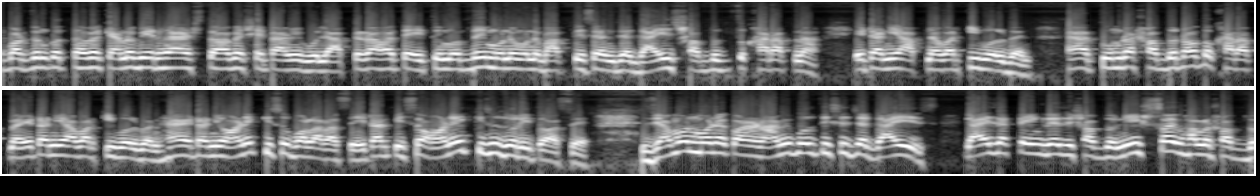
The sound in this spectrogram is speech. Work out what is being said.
বর্জন করতে হবে, কেন বের হয়ে আসতে হবে সেটা আমি বলি। আপনারা হয়তো ইতিমধ্যেই মনে মনে ভাবতেছেন যে গাইস শব্দ তো খারাপ না। এটা নিয়ে আপনি আবার কি বলবেন? হ্যাঁ তোমরা শব্দটাও তো খারাপ না, এটা নিয়ে আবার কি বলবেন? হ্যাঁ এটা নিয়ে অনেক কিছু বলার আছে। এটার পিছনে অনেক কিছু জড়িত আছে। যেমন মনে করেন, আমি বলতেছি যে গাইস গাইজ একটা ইংরেজি শব্দ নিশ্চয় ভালো শব্দ।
